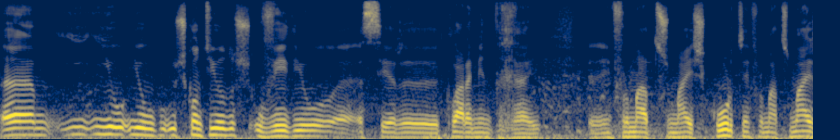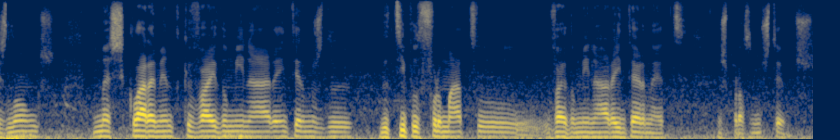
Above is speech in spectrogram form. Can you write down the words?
Um, e, e, e os conteúdos, o vídeo a ser uh, claramente rei, uh, em formatos mais curtos, em formatos mais longos, mas claramente que vai dominar em termos de, de tipo de formato, vai dominar a internet nos próximos tempos.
